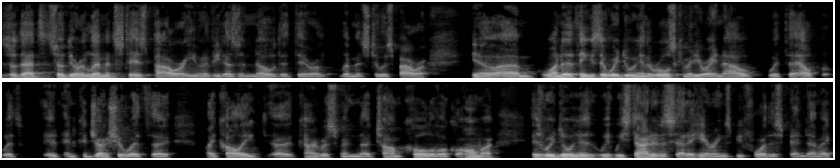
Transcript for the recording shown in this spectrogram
so that's so there are limits to his power, even if he doesn't know that there are limits to his power. You know, um, one of the things that we're doing in the Rules Committee right now, with the help with in, conjunction with uh, my colleague uh, Congressman uh, Tom Cole of Oklahoma, is we're doing. A, we, we started a set of hearings before this pandemic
